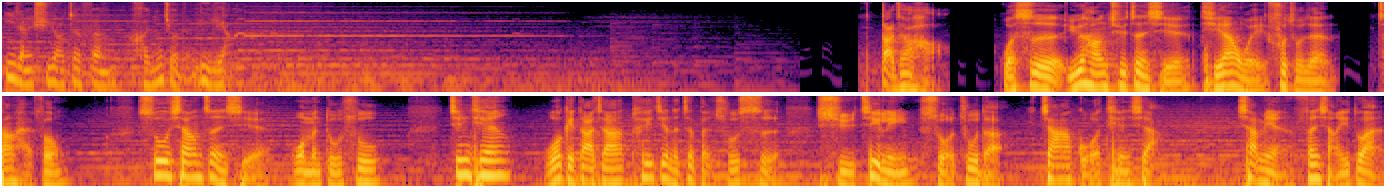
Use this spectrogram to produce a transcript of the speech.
依然需要这份恒久的力量。大家好，我是余杭区政协提案委副主任张海峰。书香政协，我们读书。今天我给大家推荐的这本书是许继林所著的《家国天下》。下面分享一段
